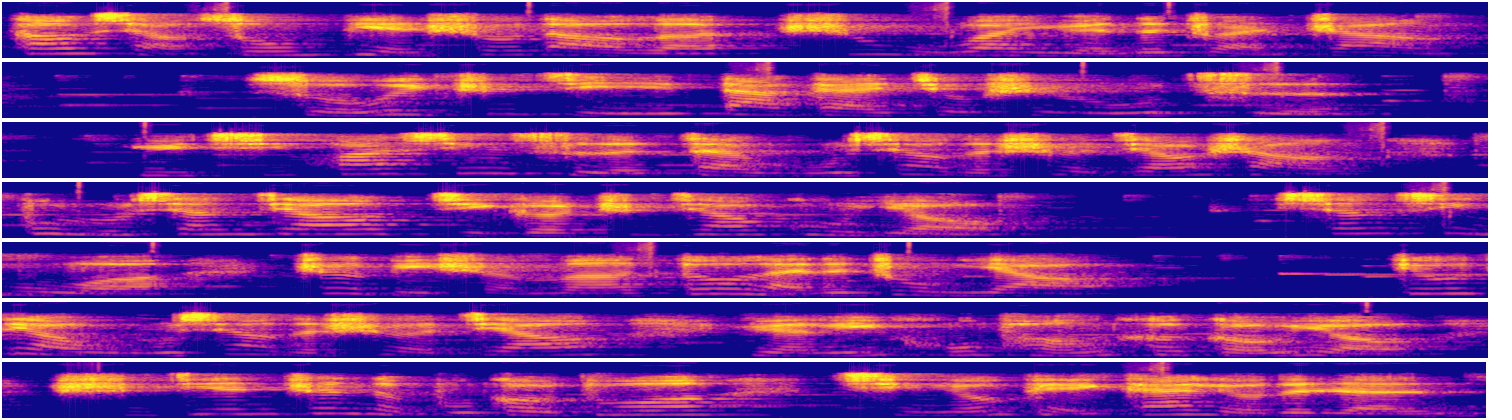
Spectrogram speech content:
高晓松便收到了十五万元的转账。所谓知己，大概就是如此。与其花心思在无效的社交上，不如相交几个知交故友。相信我，这比什么都来得重要。丢掉无效的社交，远离狐朋和狗友。时间真的不够多，请留给该留的人。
